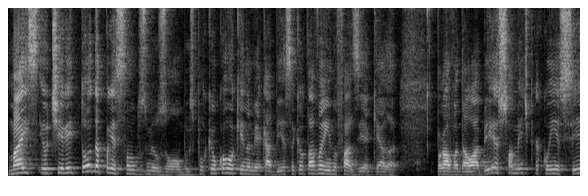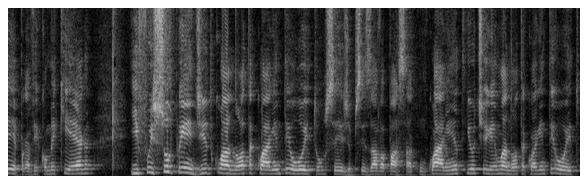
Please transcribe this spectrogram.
mas eu tirei toda a pressão dos meus ombros, porque eu coloquei na minha cabeça que eu estava indo fazer aquela prova da OAB somente para conhecer, para ver como é que era, e fui surpreendido com a nota 48, ou seja, precisava passar com 40 e eu tirei uma nota 48.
